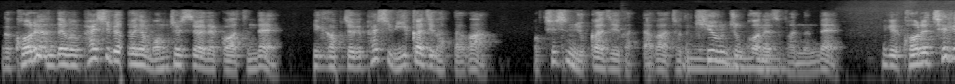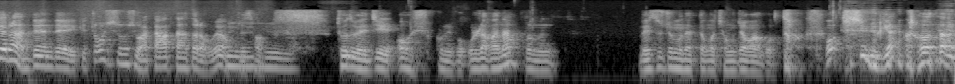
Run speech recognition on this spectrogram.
그러니까 거래 안 되면 80에 그냥 멈춰 있어야 될 것 같은데 이게 갑자기 82까지 갔다가 막 76까지 갔다가 저도 음. 키움증권에서 봤는데 이게 거래 체결은 안 되는데 이렇게 조금씩 조금씩 왔다 갔다 하더라고요. 그래서 음, 저도 왠지 어 그럼 이거 올라가나? 그러면 매수 주문했던 거 정정하고 또 어? 76이야? 그러면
